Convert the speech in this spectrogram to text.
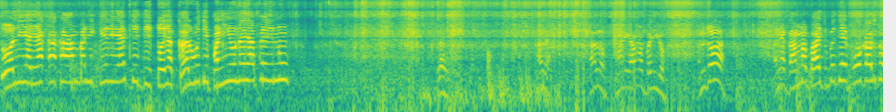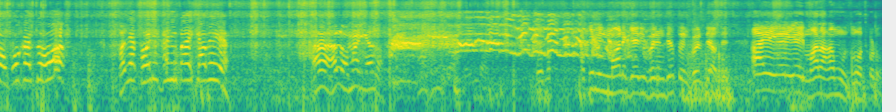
ડોલીએ એક આખા આંબાની કેરી આપી દીધી તો એ ઘર સુધી પનિયું નહીં આપે એનું? હાલે, હાલો મારી આમાં ભરી સમજો? અને ગામમાં બાઈક બધે પોગાડજો પોગાડજો હો. ભલે થોડી ઘણી બાઈક આવે. હા હાલો મારી હાલો. હકીમીન માને કેરી ભરીને દેતો ને ભરી દે છે આ એ એ મારા હામું જો થોડું.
